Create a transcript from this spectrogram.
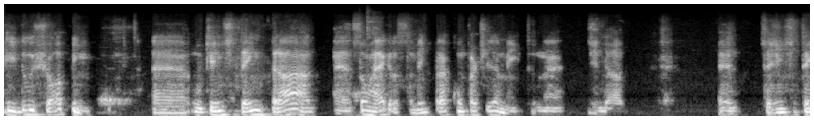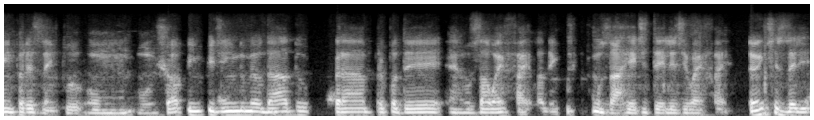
E do shopping, é, o que a gente tem para é, são regras também para compartilhamento, né, de dados. É, se a gente tem, por exemplo, um, um shopping pedindo meu dado para poder é, usar o Wi-Fi lá dentro, usar a rede deles de Wi-Fi. Antes dele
